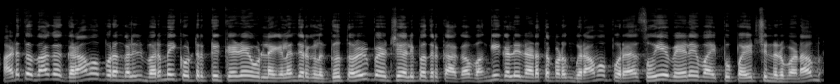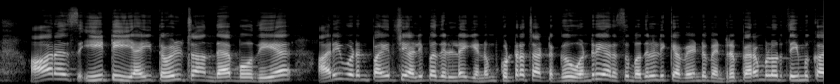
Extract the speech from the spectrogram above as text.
அடுத்ததாக கிராமப்புறங்களில் வறுமை கோட்டிற்கு கீழே உள்ள இளைஞர்களுக்கு தொழில் பயிற்சி அளிப்பதற்காக வங்கிகளில் நடத்தப்படும் கிராமப்புற சுய வேலைவாய்ப்பு பயிற்சி நிறுவனம் ஆர்எஸ்இடிஐ தொழில் சார்ந்த போதிய அறிவுடன் பயிற்சி அளிப்பதில்லை எனும் குற்றச்சாட்டுக்கு ஒன்றிய அரசு பதிலளிக்க வேண்டும் என்று பெரம்பலூர் திமுக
